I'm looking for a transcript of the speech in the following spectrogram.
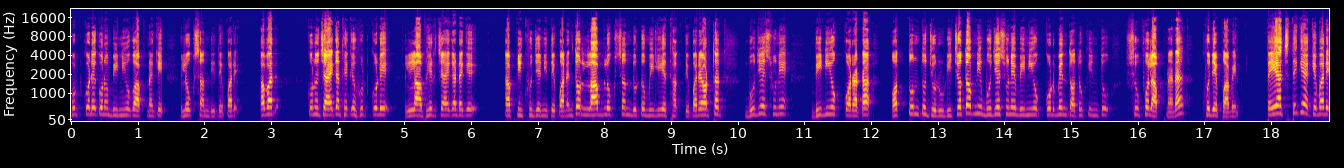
হুট করে কোনো বিনিয়োগ আপনাকে লোকসান দিতে পারে। আবার কোনো জায়গা থেকে হুট করে লাভের জায়গাটাকে আপনি খুঁজে নিতে পারেন। তো লাভ লোকসান দুটো মিলিয়ে থাকতে পারে। অর্থাৎ বুঝে শুনে বিনিয়োগ করাটা অত্যন্ত জরুরি। যত আপনি বুঝে শুনে বিনিয়োগ করবেন, তত কিন্তু সুফল আপনারা খুঁজে পাবেন। তাই আজ থেকে একেবারে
